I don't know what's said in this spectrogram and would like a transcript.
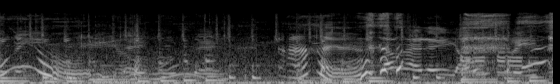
Ooh. Ah.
